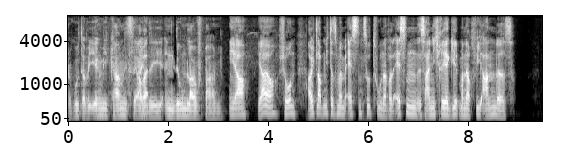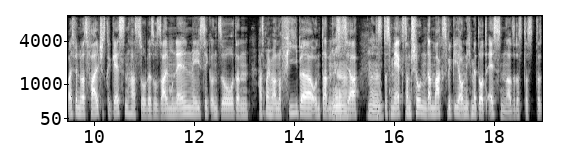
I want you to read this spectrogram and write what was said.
Ja gut, aber irgendwie kam es ja in die, in die Umlaufbahn. Ja, ja, ja, schon. Aber ich glaube nicht, dass es mit dem Essen zu tun hat, weil Essen ist eigentlich, reagiert man ja auch wie anders. Weißt, wenn du was Falsches gegessen hast so, oder so salmonellenmäßig und so, dann hast du manchmal auch noch Fieber und dann ist es Ja, ja, das, das merkst dann schon und dann magst du wirklich auch nicht mehr dort essen. Also das, das, das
